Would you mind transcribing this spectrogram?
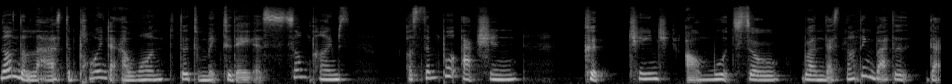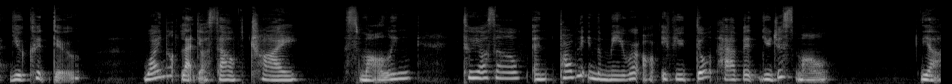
Nonetheless, the point that I wanted to make today is sometimes a simple action could change our mood. So when there's nothing better that you could do, why not let yourself try smiling to yourself and probably in the mirror or if you don't have it, you just smile. Yeah.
